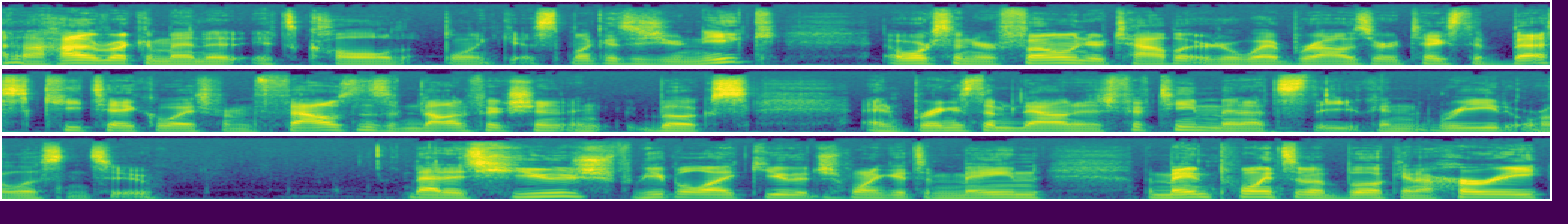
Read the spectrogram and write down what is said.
and I highly recommend it. It's called Blinkist. Blinkist is unique. It works on your phone, your tablet, or your web browser. It takes the best key takeaways from thousands of nonfiction books and brings them down to just 15 minutes that you can read or listen to. That is huge for people like you that just want to get to main the main points of a book in a hurry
